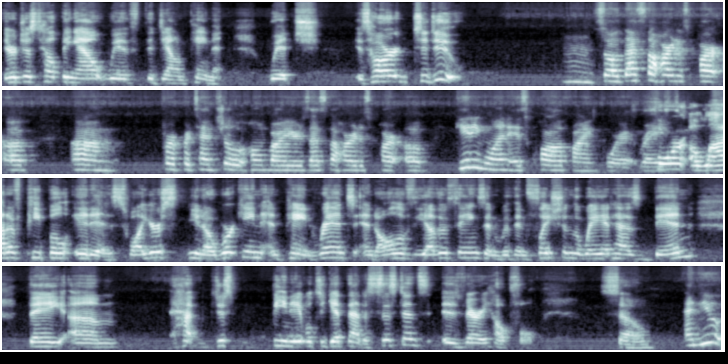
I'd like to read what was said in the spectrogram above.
They're just helping out with the down payment, which is hard to do. Mm, so that's the hardest part of um, for potential home buyers. That's the hardest part of getting one is qualifying for it, right? For a lot of people, it is. While you're, you know, working and paying rent and all of the other things, and with inflation the way it has been, they um, have just being able to get that assistance is very helpful. So and you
